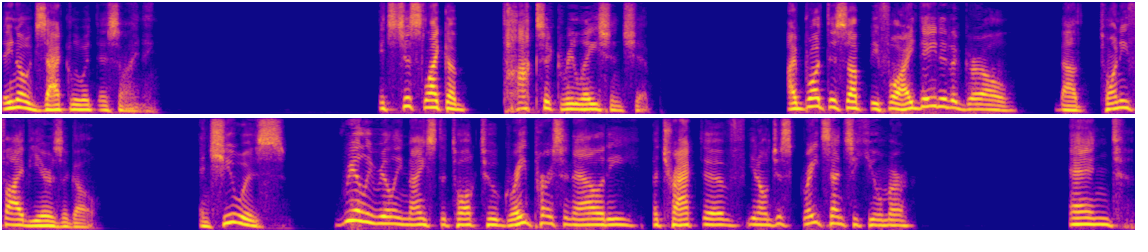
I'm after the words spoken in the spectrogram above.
They know exactly what they're signing. It's just like a toxic relationship. I brought this up before. I dated a girl about 25 years ago, and she was really, really nice to talk to, great personality, attractive, you know, just great sense of humor. And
